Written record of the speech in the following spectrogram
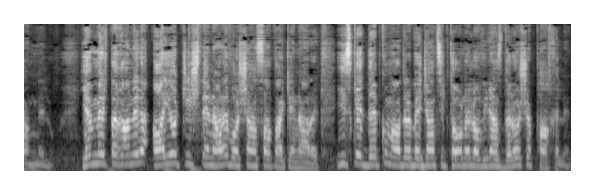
կանգնելու։ Եվ մեր տղաները այո ճիշտ են արել, որ շանսատակ են արել։ Իսկ այդ դեպքում ադրբեջանցիք թողնելով իրանց դրոշը փախել են։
